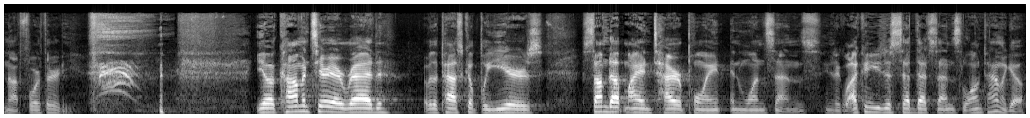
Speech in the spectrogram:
not 430. you know, a commentary I read over the past couple years summed up my entire point in one sentence. He's like, why couldn't you just said that sentence a long time ago?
